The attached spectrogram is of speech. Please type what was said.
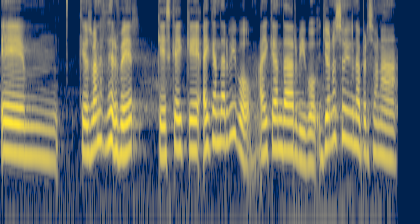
em, que os van a hacer ver que es que hay, que hay que andar vivo, hay que andar vivo. Yo no soy una persona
